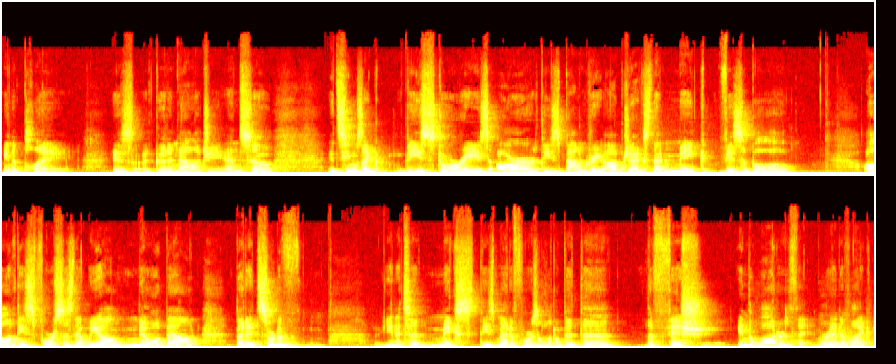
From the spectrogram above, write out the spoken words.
in a play, is a good analogy. And so it seems like these stories are these boundary objects that make visible all of these forces that we all know about, but it's sort of, you know, to mix these metaphors a little bit, the the fish in the water thing, right? Mm-hmm. Of like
